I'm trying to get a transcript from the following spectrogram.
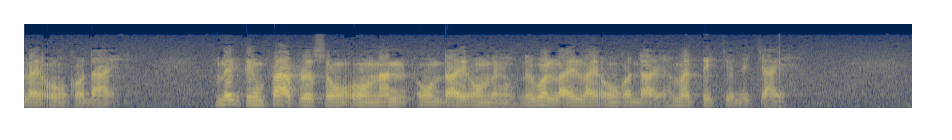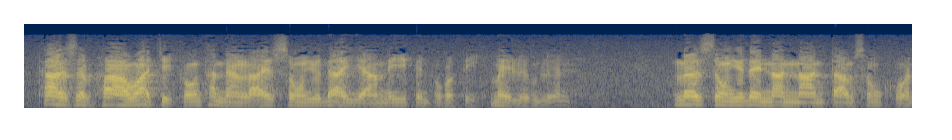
หลายองค์ก็ได้ นึกถึงภาพประสงค์องค์นั้น องค์ใดองค์หนึ่ง หรือว่าหลายหลายองค์ก็ได้ให้มันติดอยู่ในใจ ถ้าสภาวะจิตของท่านทั้งหลายทรงอยู่ได้อย่างนี้เป็นปกติไม่ลืมเลือน และทรงอยู่ได้นานๆตามสมควร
